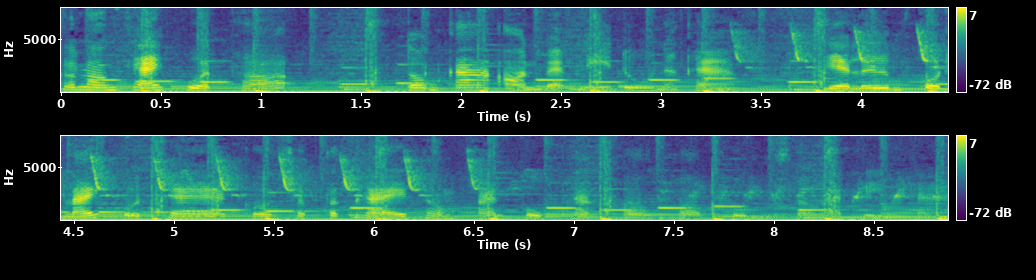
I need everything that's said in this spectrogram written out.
ก็ลองใช้ขวดเพาะ ต้นกล้าอ่อนแบบนี้ดูนะคะ อย่าลืมกดไลค์ กดแชร์ กดซับสไครต์ทองปานปลูกผักขอขอบคุณ สวัสดีค่ะ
